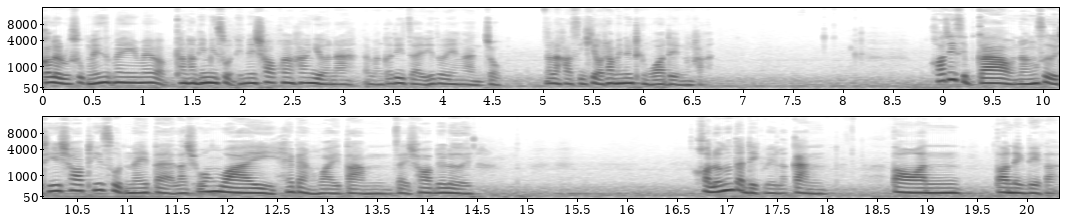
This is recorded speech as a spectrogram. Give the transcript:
ก็เลยรู้สึกไม่ไม่ไม่แบบทั้งทั้งที่มีส่วนที่ไม่ชอบค่อนข้างเยอะนะ แต่มันก็ดีใจที่ตัวเองอ่านจบนั่นแหละค่ะสีเขียวทำให้นึกถึงวอร์เดนค่ะ ข้อที่ 19 หนังสือที่ชอบที่สุดในแต่ละช่วงวัย ให้แบ่งวัยตามใจชอบได้เลย ขอเริ่มตั้งแต่เด็กเลยละกัน ตอนตอนเด็กๆอะ่ะ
